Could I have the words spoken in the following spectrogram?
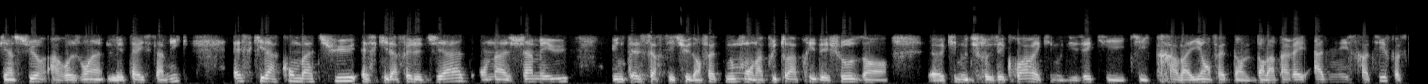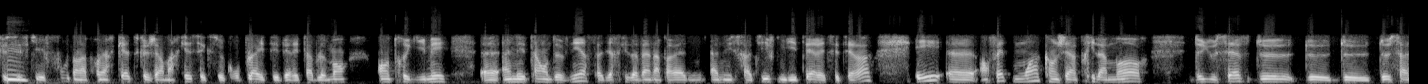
bien sûr, a rejoint l'État islamique. Est-ce qu'il a combattu? Est-ce qu'il a fait le djihad? On n'a jamais eu une telle certitude. En fait, nous, on a plutôt appris des choses dans, euh, qui nous faisaient croire et qui nous disaient qu'ils travaillaient en fait dans, dans l'appareil administratif, parce que c'est mm. ce qui est fou dans la première quête. Ce que j'ai remarqué, c'est que ce groupe-là était véritablement entre guillemets euh, un État en devenir, c'est-à-dire qu'ils avaient un appareil administratif, militaire, etc. Et euh, en fait, moi, quand j'ai appris la mort de Youssef, de de de, de sa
